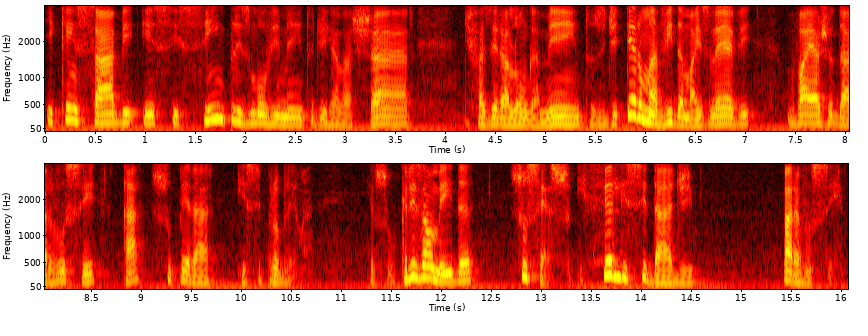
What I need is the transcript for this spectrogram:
e, quem sabe, esse simples movimento de relaxar, de fazer alongamentos, de ter uma vida mais leve, vai ajudar você a superar esse problema. Eu sou Cris Almeida, sucesso e felicidade para você.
